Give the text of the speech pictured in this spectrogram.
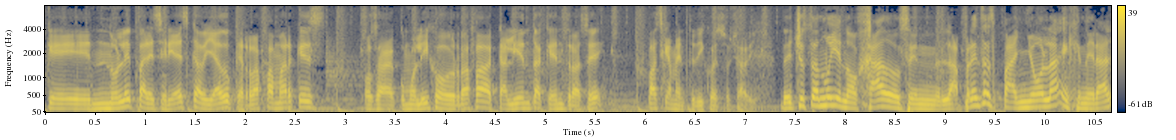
que no le parecería descabellado que Rafa Márquez, o sea, como le dijo, Rafa calienta que entras, ¿eh? Básicamente dijo eso Xavi. De hecho, están muy enojados en la prensa española en general.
